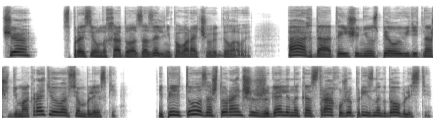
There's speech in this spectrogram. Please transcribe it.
«Чё?» — спросил на ходу Азазель, не поворачивая головы. «Ах, да, ты еще не успел увидеть нашу демократию во всем блеске. Теперь то, за что раньше сжигали на кострах, уже признак доблести.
